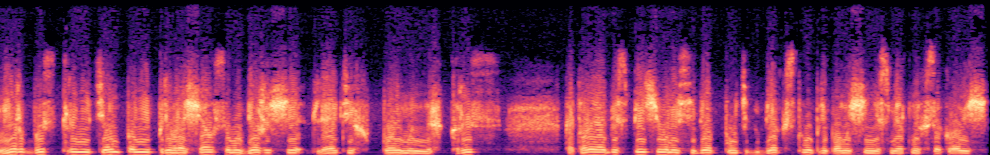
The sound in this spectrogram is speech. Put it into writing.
мир быстрыми темпами превращался в убежище для этих пойманных крыс, которые обеспечивали себе путь к бегству при помощи несметных сокровищ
